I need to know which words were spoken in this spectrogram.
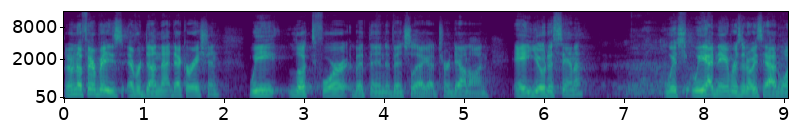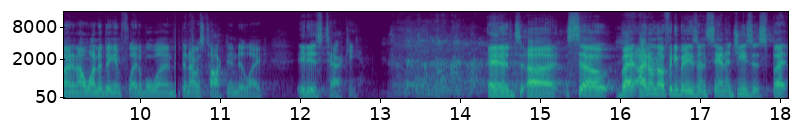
I don't know if everybody's ever done that decoration. We looked for, but then eventually I got turned down on a Yoda Santa, which we had neighbors that always had one, and I wanted a big inflatable one, but then I was talked into like, it is tacky and uh, so, but I don't know if anybody's on Santa Jesus, but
